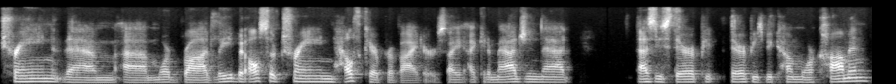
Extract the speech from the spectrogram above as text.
train them uh, more broadly, but also train healthcare providers? I, I could imagine that as these therapy therapies become more common,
